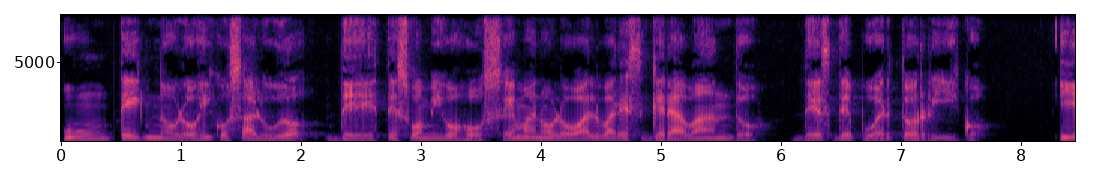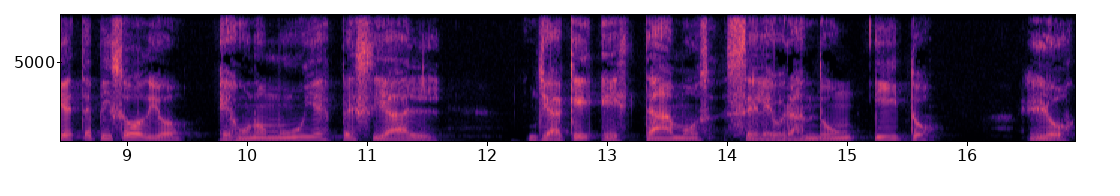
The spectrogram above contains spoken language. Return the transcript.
un tecnológico saludo de este su amigo José Manolo Álvarez grabando desde Puerto Rico. Y este episodio es uno muy especial ya que estamos celebrando un hito, los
